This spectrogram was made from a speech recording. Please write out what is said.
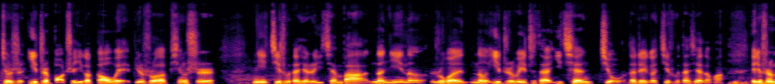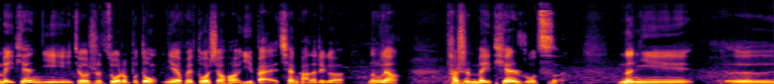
就是一直保持一个高位，比如说平时你基础代谢是一千八，那你能如果能一直维持在一千九的这个基础代谢的话，也就是每天你就是坐着不动，你也会多消耗一百千卡的这个能量，它是每天如此。那你，呃，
